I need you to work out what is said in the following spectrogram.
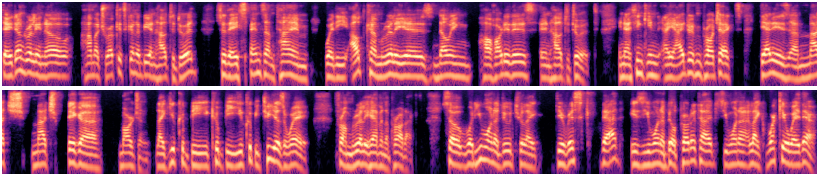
they don't really know how much work it's going to be and how to do it. So they spend some time where the outcome really is knowing how hard it is and how to do it. And I think in AI driven projects, that is a much, much bigger margin. Like you could be, you could be, you could be two years away from really having a product. So what you want to do to like de-risk that is you want to build prototypes, you want to like work your way there.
